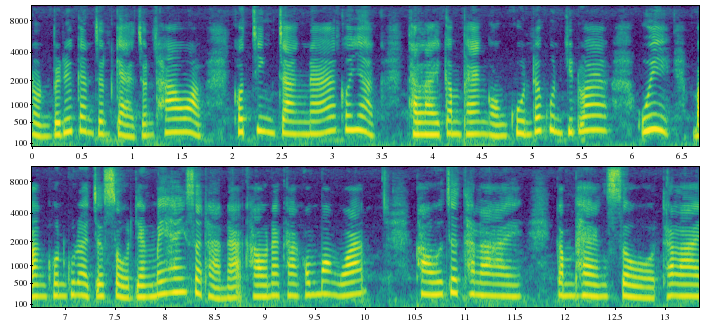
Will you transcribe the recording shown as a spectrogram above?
นนไปด้วยกันจนแก่จนเฒ่าอะเขาจริงจังนะเขาอยากทลายกำแพงของคุณ ถ้าคุณคิดว่า อุ้ยบางคนคุณอาจจะโสดยังไม่ให้สถานะเขานะคะเขามองว่าเขาจะทลายกำแพงโสดทลาย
